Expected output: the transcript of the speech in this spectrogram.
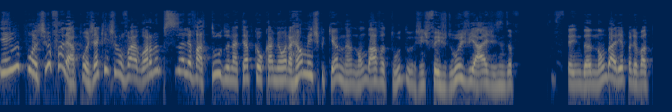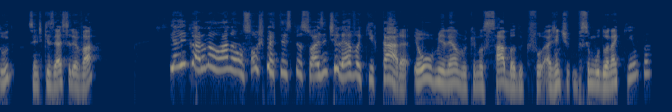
E aí, pô, eu falei, ah, pô, já que a gente não vai agora, não precisa levar tudo, né? Até porque o caminhão era realmente pequeno, né? Não dava tudo. A gente fez duas viagens, ainda, ainda não daria pra levar tudo, se a gente quisesse levar. E aí, cara, não, ah, não, só os pertences pessoais a gente leva aqui. Cara, eu me lembro que no sábado, que foi, a gente se mudou na quinta,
